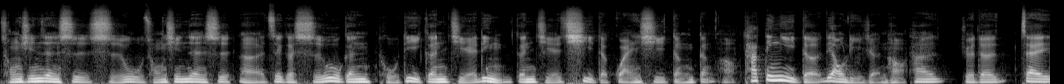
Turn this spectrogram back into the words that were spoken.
重新认识食物，重新认识呃这个食物跟土地、跟节令、跟节气的关系等等哈。他定义的料理人哈，他觉得。在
